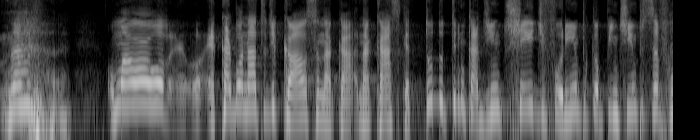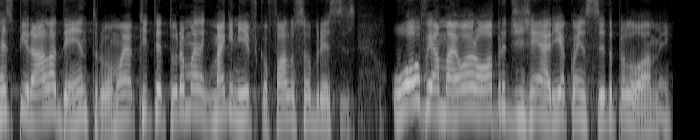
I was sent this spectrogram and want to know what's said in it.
Né? O maior é carbonato de cálcio na, na casca, tudo trincadinho, cheio de furinho, porque o pintinho precisa respirar lá dentro. É uma arquitetura magnífica, eu falo sobre esses. O ovo é a maior obra de engenharia conhecida pelo homem.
